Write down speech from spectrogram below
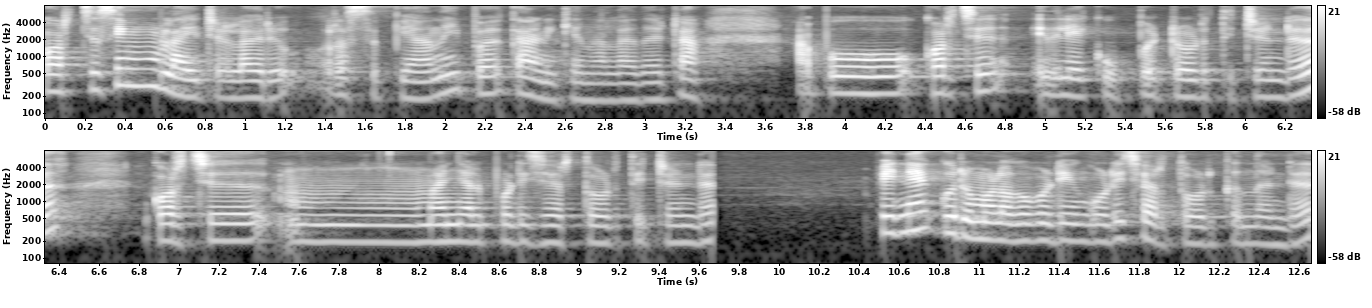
കുറച്ച് സിമ്പിളായിട്ടുള്ള ഒരു റെസിപ്പിയാണ് ഇപ്പോൾ കാണിക്കുന്നുള്ളത് കേട്ടോ. അപ്പോൾ കുറച്ച് ഇതിലേക്ക് ഉപ്പിട്ട് കൊടുത്തിട്ടുണ്ട്. കുറച്ച് മഞ്ഞൾപ്പൊടി ചേർത്ത് കൊടുത്തിട്ടുണ്ട്. പിന്നെ കുരുമുളക് പൊടിയും കൂടി ചേർത്ത് കൊടുക്കുന്നുണ്ട്.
